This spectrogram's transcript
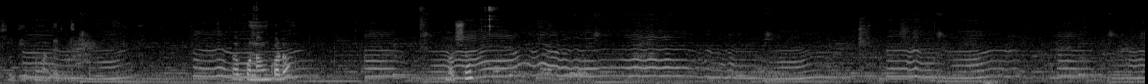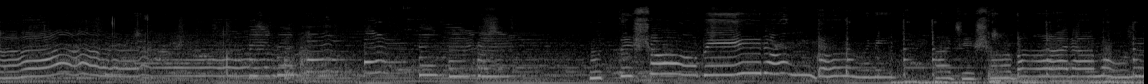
দেখিয়ে দিই তোমাদেরকে। তো প্রণাম করো। বসো। সবার আমন্ত্রণ।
